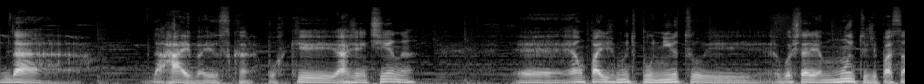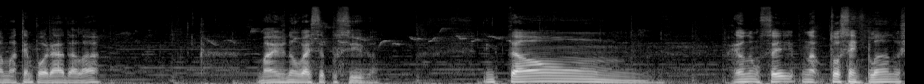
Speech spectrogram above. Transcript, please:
dá, dá raiva isso, cara, porque a Argentina é, é um país muito bonito e eu gostaria muito de passar uma temporada lá, mas não vai ser possível. Então, eu não sei, estou sem planos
